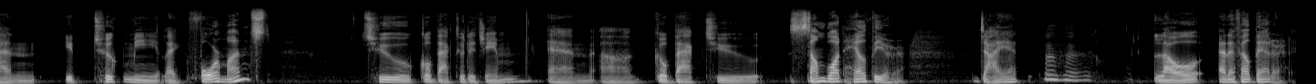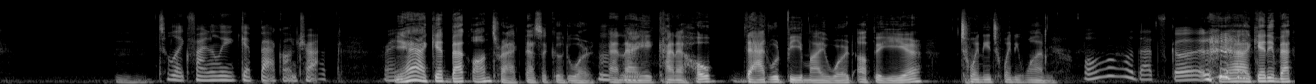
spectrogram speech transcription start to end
and it took me like four months to go back to the gym and uh, go back to somewhat healthier diet แล้ว and I felt better To like finally get back on track, right? Yeah, get back on track. That's a good word. And I kind of hope that would be my word of the year 2021. Oh, that's good. Yeah, getting back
